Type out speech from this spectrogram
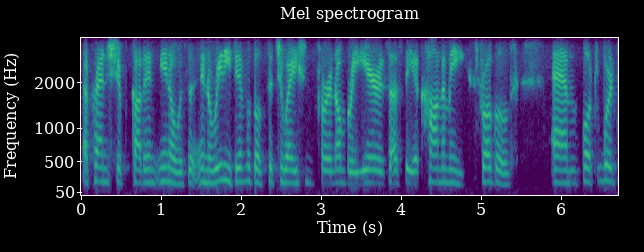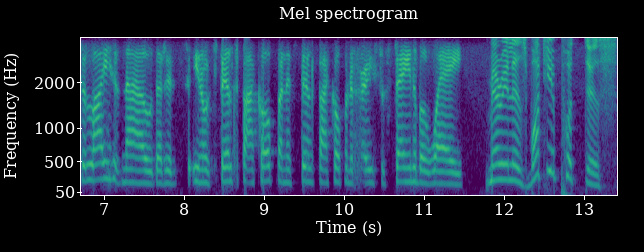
apprenticeship got in, you know, was in a really difficult situation for a number of years as the economy struggled. Um, but we're delighted now that it's, you know, it's built back up and it's built back up in a very sustainable way. Mary Liz, what do you put this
